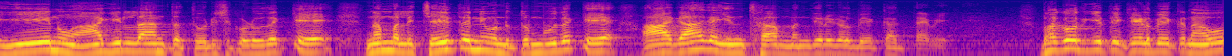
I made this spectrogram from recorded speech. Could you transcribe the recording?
ಏನು ಆಗಿಲ್ಲ ಅಂತ ತೋರಿಸಿಕೊಡುವುದಕ್ಕೆ, ನಮ್ಮಲ್ಲಿ ಚೈತನ್ಯವನ್ನು ತುಂಬುವುದಕ್ಕೆ ಆಗಾಗ ಇಂಥ ಮಂದಿರಗಳು ಬೇಕಾಗ್ತವೆ. ಭಗವದ್ಗೀತೆ ಕೇಳಬೇಕು ನಾವು,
